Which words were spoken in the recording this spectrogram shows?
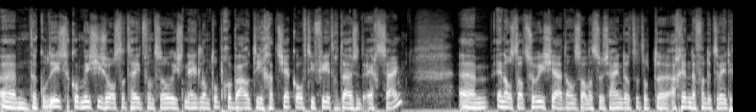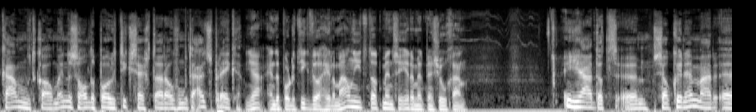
Um, dan komt de eerste commissie, zoals dat heet... want zo is Nederland opgebouwd, die gaat checken of die 40.000 echt zijn. Um, en als dat zo is, ja, dan zal het zo zijn... dat het op de agenda van de Tweede Kamer moet komen... en dan zal de politiek zich daarover moeten uitspreken. Ja, en de politiek wil helemaal niet dat mensen eerder met pensioen gaan. Ja, dat uh, zou kunnen, maar uh,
